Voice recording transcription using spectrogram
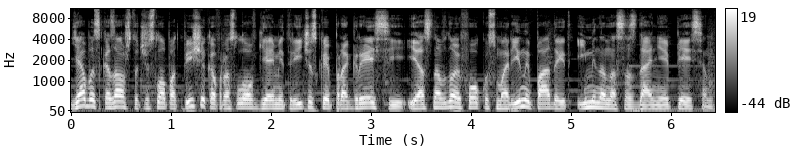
Я бы сказал, что число подписчиков росло в геометрической прогрессии, и основной фокус Марины падает именно на создание песен.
